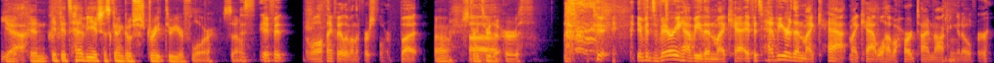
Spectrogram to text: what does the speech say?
yeah. And if it's heavy, it's just going to go straight through your floor. So, If it well, thankfully I live on the first floor, but oh, straight through Uh, the earth. if it's very heavy, then my cat. If it's heavier than my cat, my cat will have a hard time knocking it over.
